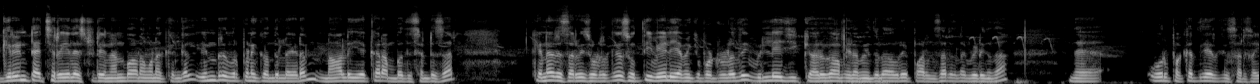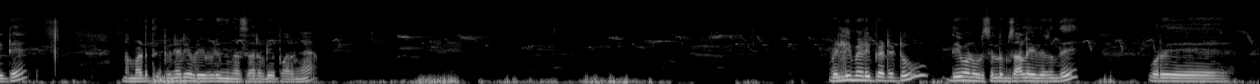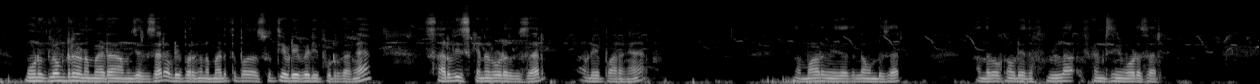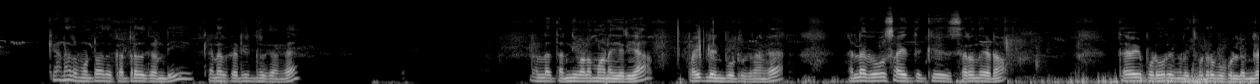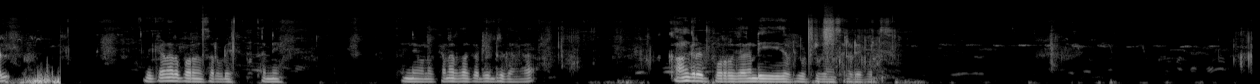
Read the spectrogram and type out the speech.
Green touch real எஸ்டேட்டின் அன்பான வணக்கங்கள். இன்று விற்பனைக்கு வந்துள்ள இடம் நாலு ஏக்கர் ஐம்பது சென்ட் சார். கிணறு சர்வீஸ் இருக்குது சுற்றி வேலி அமைக்கப்பட்டுள்ளது. வில்லேஜுக்கு அருகாமையில் அமைந்துள்ளது. அப்படியே பாருங்கள் சார். இதெல்லாம் வீடுங்க தான். இந்த ஊர் பக்கத்துலேயே இருக்குது சார் சைட்டு நம்ம இடத்துக்கு பின்னாடி அப்படியே வீடுங்க தான் சார். அப்படியே பாருங்கள் வெள்ளிமேடிப்பேட்டை டு தீவனூர் செல்லும் சாலையிலிருந்து ஒரு மூணு கிலோமீட்டரில் நம்ம இடம் அமைஞ்சிருக்கு சார். அப்படியே பாருங்கள் நம்ம இடத்த சுற்றி அப்படியே வேலி போட்டிருக்காங்க. சர்வீஸ் கிணறோடு இருக்குது சார். அப்படியே பாருங்கள் இந்த மாடு மீது இதெல்லாம் உண்டு சார். அந்த பக்கம் அப்படியே ஃபுல்லாக ஃபென்சிங்கோட சார். கிணறு மட்டும் அது கட்டுறதுக்காண்டி கிணறு கட்டிகிட்டு இருக்காங்க. நல்ல தண்ணி வளமான ஏரியா. பைப் லைன் போட்டிருக்கிறாங்க. நல்ல விவசாயத்துக்கு சிறந்த இடம். தேவைப்படுவோர் எங்களை தொடர்பு கொள்ளுங்கள். இந்த கிணறு பாருங்கள் சார் அப்படியே தண்ணி. தண்ணி வளம் கிணறு தான் கட்டிகிட்டு இருக்காங்க. காங்கிரீட் போடுறதுக்காண்டி இது விட்டுருக்காங்க விட்ருக்காங்க சார் அப்படியே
